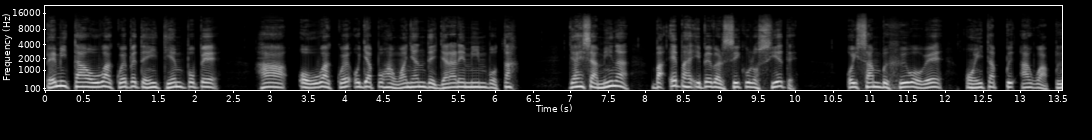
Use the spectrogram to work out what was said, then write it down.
Pemitã ouva'ekue peteĩ tiempope ha ouva'ekue ojapo hag̃ua ñandejára remimbota. Jahechamína mba'épa he'ípe versículo 7 oisãmbyhy vove oĩta py'aguapy,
